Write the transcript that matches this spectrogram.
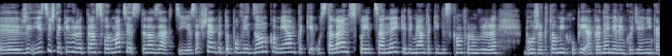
y, że jest coś takiego, że transformacja jest transakcji. Ja zawsze jakby to powiedzonko miałam takie, ustalając swoje ceny i kiedy miałam taki dyskomfort, mówię, że Boże, kto mi kupi Akademię Rękodzielnika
